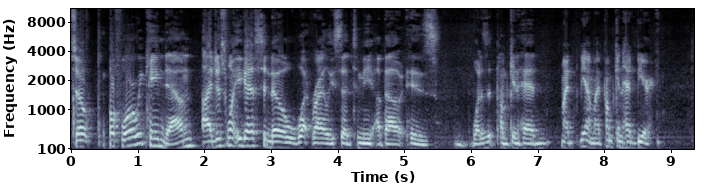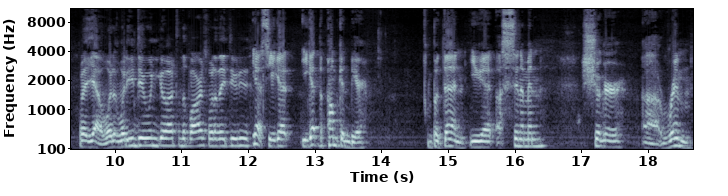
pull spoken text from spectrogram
So, before we came down, I just want you guys to know what Riley said to me about his what is it, pumpkin head? My yeah, my pumpkin head beer. But yeah, what what do you do when you go out to the bars? What do they do to you? Yeah, so you get you get the pumpkin beer, but then you get a cinnamon sugar uh, rim,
